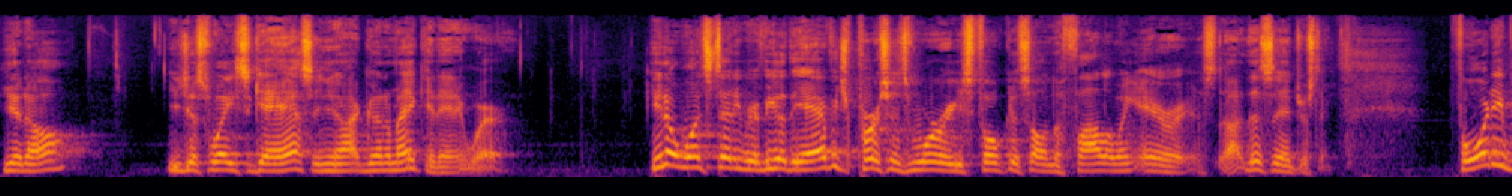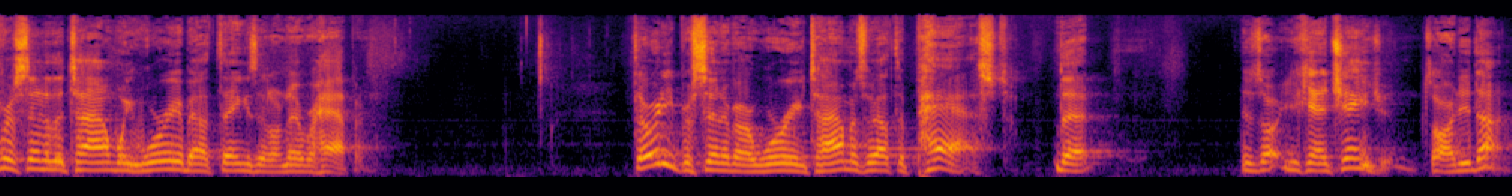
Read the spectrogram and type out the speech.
You know, you just waste gas and you're not going to make it anywhere. You know, one study revealed the average person's worries focus on the following areas. Uh, this is interesting. 40% of the time we worry about things that'll never happen. 30% of our worry time is about the past that You can't change it, it's already done.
